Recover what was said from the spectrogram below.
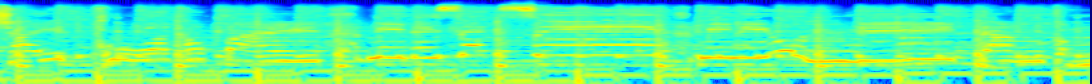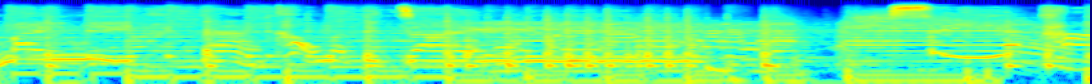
ใช้ผัวเข้าไป มีได้เซ็กซี่ มีในหุ่นดีดังก็ไม่มี แต่เข้ามาติดใจ เสียท่า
